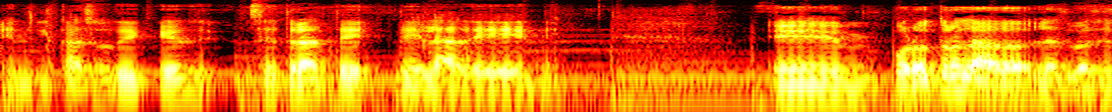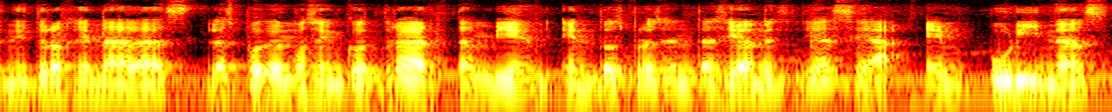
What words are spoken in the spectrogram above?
en el caso de que se trate del ADN. Em, por otro lado, las bases nitrogenadas las podemos encontrar también en dos presentaciones, ya sea en purinas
